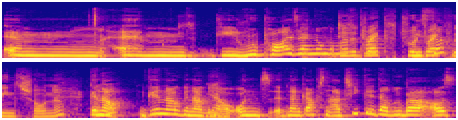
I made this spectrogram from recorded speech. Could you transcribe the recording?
ähm, ähm, die RuPaul-Sendung gemacht Diese Drag, hat. Siehste? Drag Queens Show, ne? Genau, genau, genau, genau. Ja. Und dann gab es einen Artikel darüber aus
